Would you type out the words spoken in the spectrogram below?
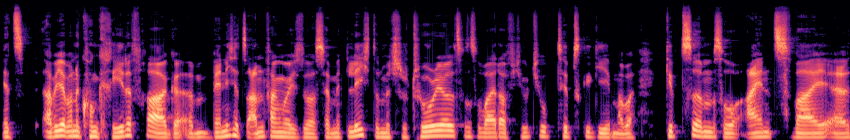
jetzt habe ich aber eine konkrete Frage. Ähm, wenn ich jetzt anfangen möchte, du hast ja mit Licht und mit Tutorials und so weiter auf YouTube Tipps gegeben, aber gibt es ähm, so ein, zwei äh,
